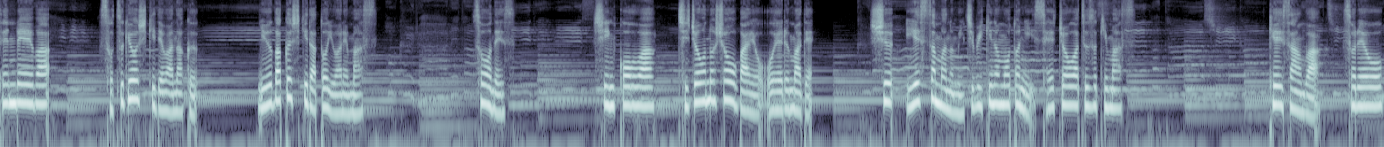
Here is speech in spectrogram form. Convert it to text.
洗礼は卒業式ではなく入学式だと言われます。そうです。信仰は地上の生涯を終えるまで主イエス様の導きのもとに成長が続きます。K さんはそれを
